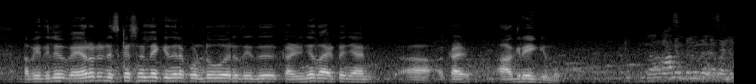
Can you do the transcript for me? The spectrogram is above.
അപ്പോൾ ഇതിൽ വേറൊരു ഡിസ്കഷനിലേക്ക് ഇതിനെ കൊണ്ടുപോകരുത്. ഇത് കഴിഞ്ഞതായിട്ട് ഞാൻ ആഗ്രഹിക്കുന്നു.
